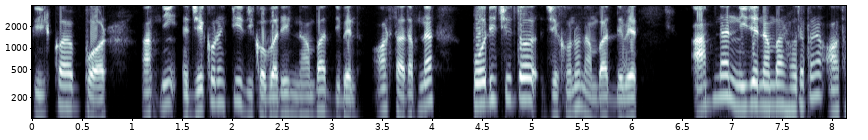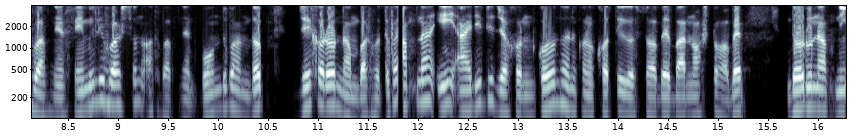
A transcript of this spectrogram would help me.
ক্লিক করার পর আপনি যে কোনো একটি রিকভারি নাম্বার দিবেন। অর্থাৎ আপনার পরিচিত যে কোনো নাম্বার দিবেন। আপনার নিজের নাম্বার হতে পারে অথবা আপনার ফ্যামিলি পার্সন অথবা আপনার বন্ধু বান্ধব যে কারও নাম্বার হতে পারে। আপনার এই আইডিটি যখন কোনো ধরনের কোনো ক্ষতিগ্রস্ত হবে বা নষ্ট হবে, ধরুন আপনি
